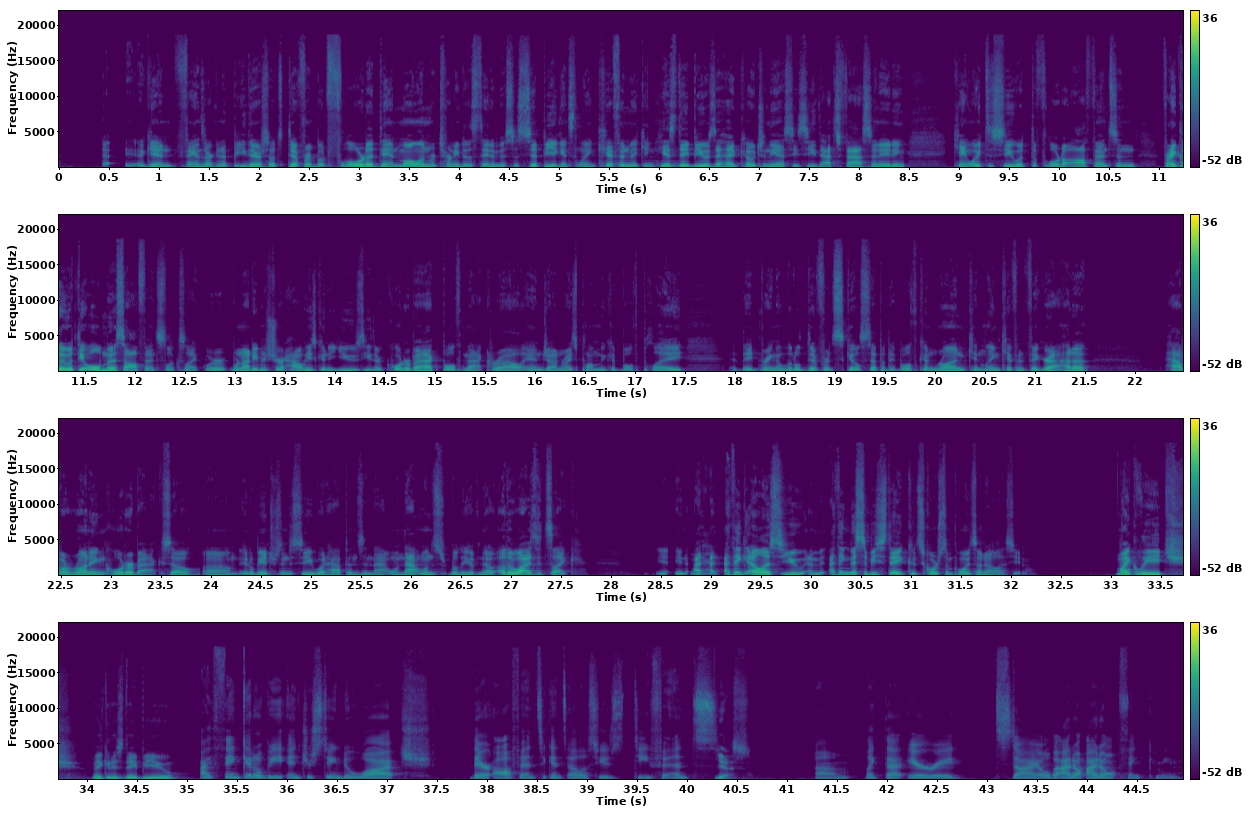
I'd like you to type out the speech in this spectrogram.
uh, again, fans aren't going to be there, so it's different. But Florida, Dan Mullen returning to the state of Mississippi against Lane Kiffin, making his debut as a head coach in the SEC. That's fascinating. Can't wait to see what the Florida offense and, frankly, what the Ole Miss offense looks like. We're, we're not even sure how he's going to use either quarterback. Both Matt Corral and John Rhys Plumlee could both play. They bring a little different skill set, but they both can run. Can Lane Kiffin figure out how to have a running quarterback? So um, it'll be interesting to see what happens in that one. That one's really of note. Otherwise, it's like you know, No. I, I think LSU. and I think Mississippi State could score some points on LSU. Mike Leach making his debut. I think it'll be interesting to watch their offense against LSU's defense. Yes. Um, like that air raid style. But I don't I don't think I mean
